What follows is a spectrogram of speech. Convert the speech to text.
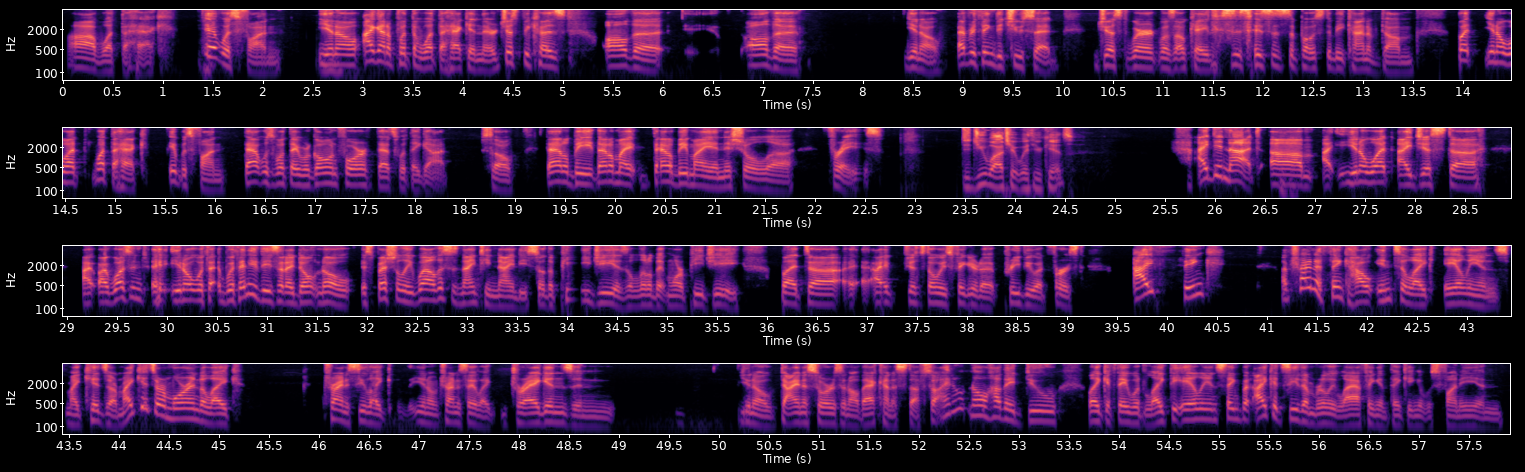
ah, what the heck? It was fun. You know, I got to put the what the heck in there just because all the, all the, you know, everything that you said, just where it was, okay, this is, this is supposed to be kind of dumb. But you know what? What the heck? It was fun. That was what they were going for. That's what they got. So that'll be, that'll my, that'll be my initial, uh, phrase. Did you watch it with your kids? I did not. Um, I, you know what? I just uh, I, I wasn't. You know, with with any of these that I don't know, especially well, this is 1990, so the PG is a little bit more PG. But uh, I, I just always figured a preview at first. I think I'm trying to think how into like aliens my kids are. My kids are more into like trying to see like you know trying to say like dragons and you know dinosaurs and all that kind of stuff. So i don't know how they do like if they would like the aliens thing but i could see them really laughing and thinking it was funny and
